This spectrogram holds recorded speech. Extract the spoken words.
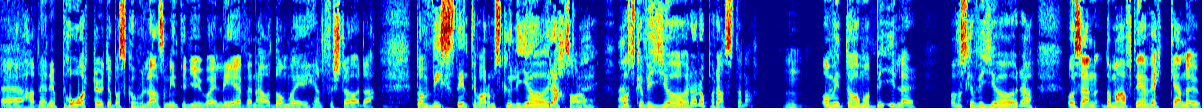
eh, hade en reporter ute på skolan som intervjuade eleverna och de var ju helt förstörda. De visste inte vad de skulle göra sa de. Nej. Vad ska vi göra då på rasterna? Om vi inte har mobiler? Vad ska vi göra? Och sen, de har haft det en vecka nu.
